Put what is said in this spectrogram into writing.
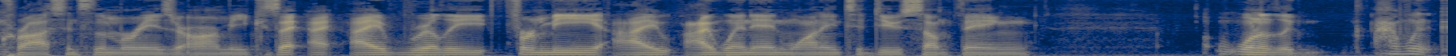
cross into the Marines or Army because I, I, I really, for me, I, I went in wanting to do something. One of the I went.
